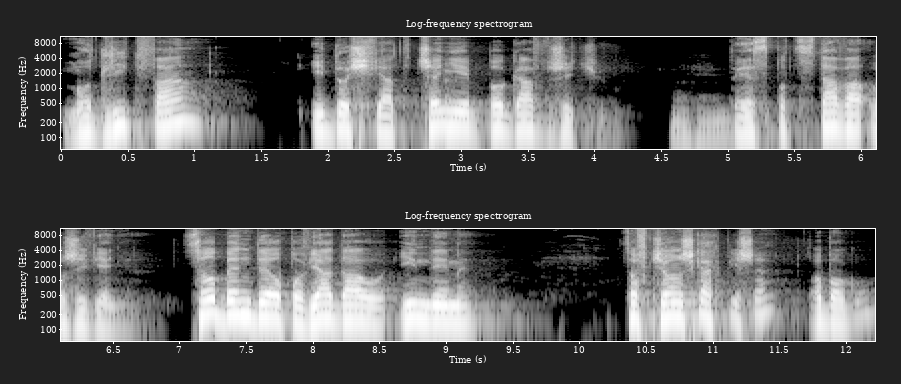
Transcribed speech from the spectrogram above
Modlitwa i doświadczenie Boga w życiu. To jest podstawa ożywienia. Co będę opowiadał innym, co w książkach piszę o Bogu?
